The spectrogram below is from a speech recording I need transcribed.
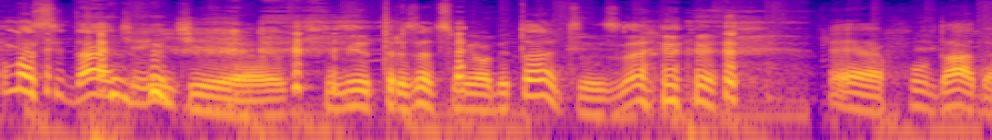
uma cidade aí de eh, 1.300 mil habitantes, né? É, fundada,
